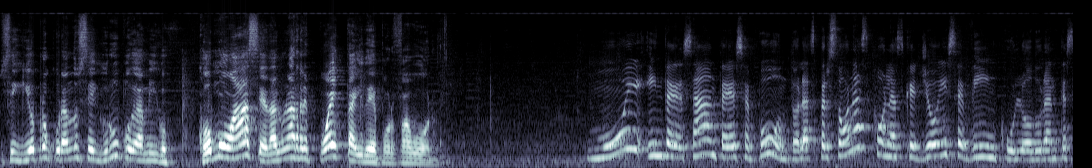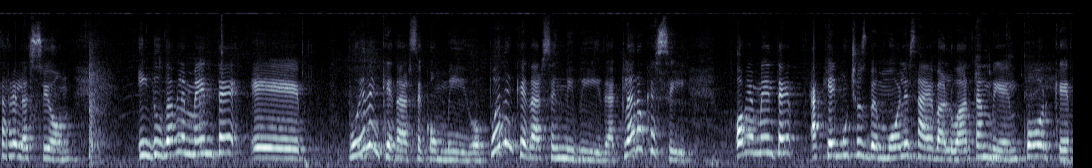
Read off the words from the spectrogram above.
siguió procurando ese grupo de amigos. ¿Cómo hace? Dale una respuesta, Aide, por favor. Muy interesante ese punto. Las personas con las que yo hice vínculo durante esa relación, indudablemente eh, pueden quedarse conmigo, pueden quedarse en mi vida, claro que sí. Obviamente aquí hay muchos bemoles a evaluar también porque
